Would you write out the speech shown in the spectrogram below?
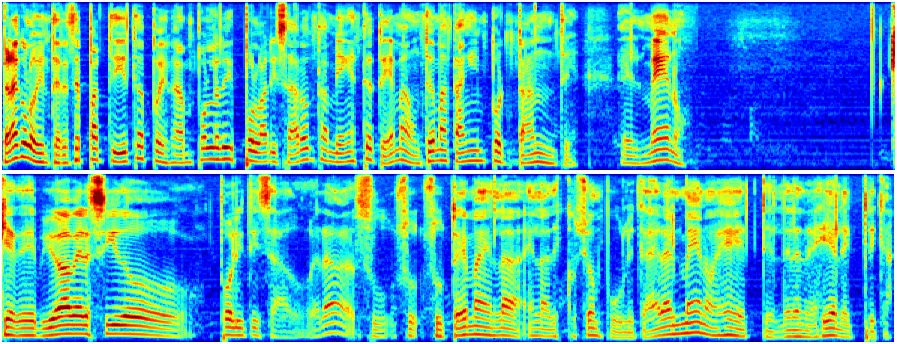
¿verdad? con los intereses partidistas pues han polarizaron también este tema, un tema tan importante, el menos que debió haber sido politizado, ¿verdad? Su, tema en la, en la discusión pública. Era el menos este, el de la energía eléctrica.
